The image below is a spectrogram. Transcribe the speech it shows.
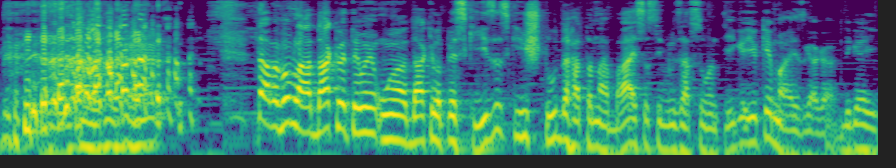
Tá, mas vamos lá. A Dáquila tem uma- uma Dáquila Pesquisas que estuda Ratanabá, essa civilização antiga. E o que mais, Gaga? Diga aí.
